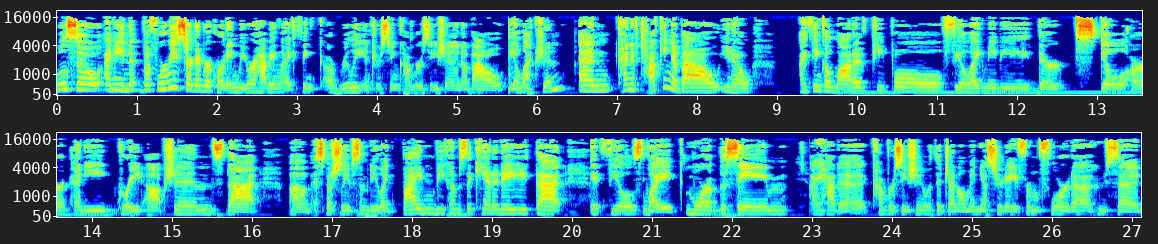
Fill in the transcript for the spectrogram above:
Well, so I mean, before we started recording, we were having like think a really interesting conversation about the election and kind of talking about, you know, I think a lot of people feel like maybe there still aren't any great options that um, especially if somebody like Biden becomes the candidate, that it feels like more of the same. I had a conversation with a gentleman yesterday from Florida who said,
